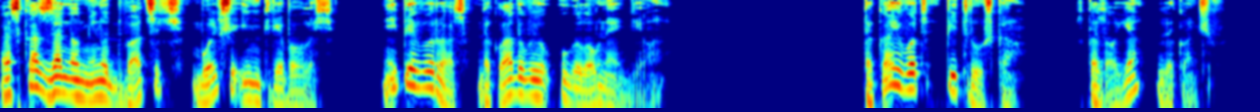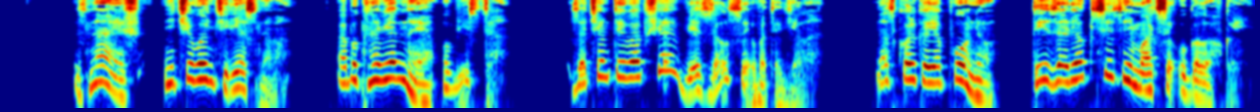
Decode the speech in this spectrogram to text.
Рассказ занял минут двадцать, больше и не требовалось. Не первый раз докладываю уголовное дело. Такая вот Петрушка, сказал я, закончив. Знаешь, ничего интересного. Обыкновенное убийство. Зачем ты вообще ввязался в это дело? Насколько я помню, ты зарекся заниматься уголовкой.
